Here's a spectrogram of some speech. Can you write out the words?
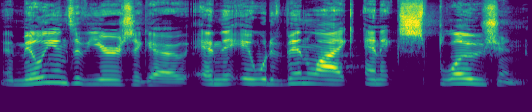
millions of years ago, and it would have been like an explosion.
